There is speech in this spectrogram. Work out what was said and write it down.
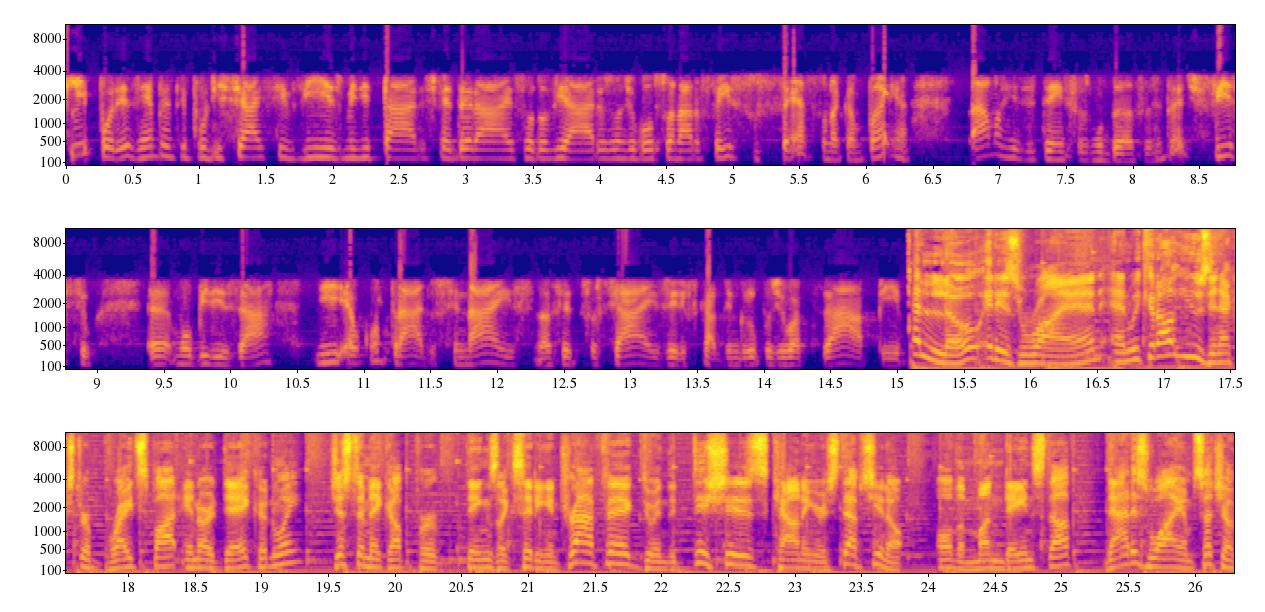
que, por exemplo, entre policiais civis, militares, federais, rodoviários, onde o Bolsonaro fez sucesso na campanha, há uma resistência às mudanças. Então é difícil eh, mobilizar e é o contrário, sinais nas redes sociais, verificados em grupos de WhatsApp. Hello, it is Ryan, and we could all use an extra bright spot in our day, couldn't we? Just to make up for things like sitting in traffic, doing the dishes, counting your steps, you know, all the mundane stuff. That is why I'm such a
